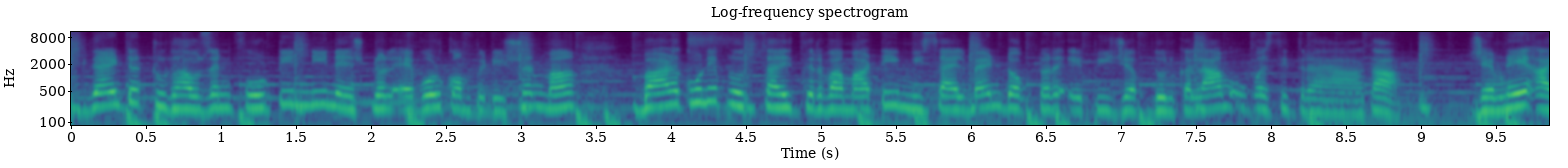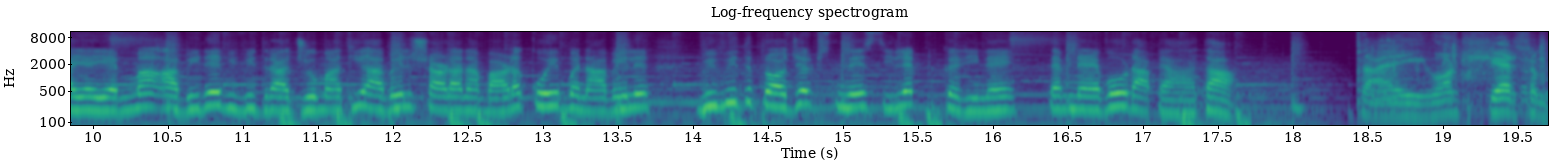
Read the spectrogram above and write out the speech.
ઇગ્નાઇટ ટુ થાઉઝન્ડ ફોર્ટીનની નેશનલ એવોર્ડ કોમ્પિટિશનમાં બાળકોને પ્રોત્સાહિત કરવા માટે missile man doctor APJ Abdul Kalam ઉપસ્થિત રહ્યા હતા જેમણે આઈઆઈએમમાં આવીને વિવિધ રાજ્યોમાંથી આવેલ શાળાના બાળકોએ બનાવેલ વિવિધ પ્રોજેક્ટ્સને સિલેક્ટ કરીને તેમને એવોર્ડ આપ્યા હતા I want to share some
